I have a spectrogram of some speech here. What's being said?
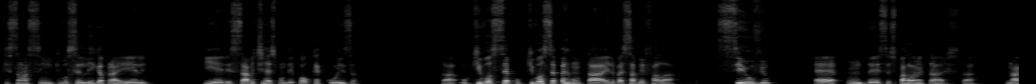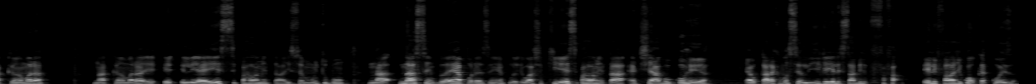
que são assim, que você liga para ele e ele sabe te responder qualquer coisa, tá? O que você o que você perguntar, ele vai saber falar. Silvio é um desses parlamentares, tá? Na Câmara, na Câmara ele é esse parlamentar. Isso é muito bom. Na, na Assembleia, por exemplo, eu acho que esse parlamentar é Tiago Correa. É o cara que você liga e ele sabe ele fala de qualquer coisa.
